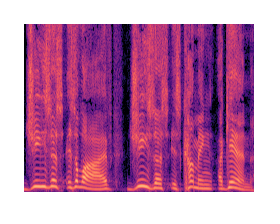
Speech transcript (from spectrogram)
Jesus is alive, Jesus is coming again.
